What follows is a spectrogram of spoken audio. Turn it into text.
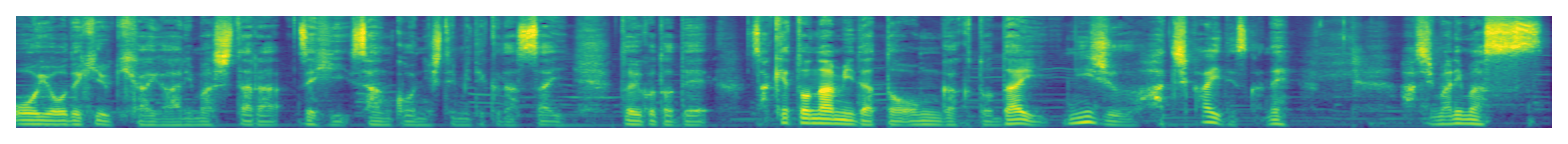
応用できる機会がありましたら、ぜひ参考にしてみてください。ということで、酒と涙と音楽と第28回ですかね。始まります。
